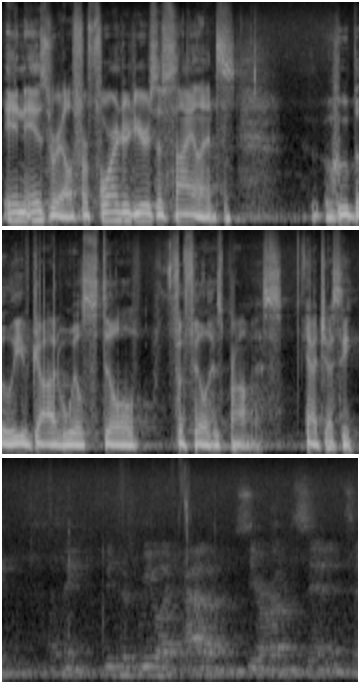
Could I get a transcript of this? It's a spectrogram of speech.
in Israel for 400 years of silence who believe God will still fulfill his promise. Yeah, Jesse? I think because we, like Adam, see our own sin and say,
